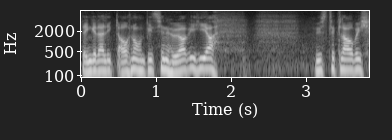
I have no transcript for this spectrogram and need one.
Denke, der liegt auch noch ein bisschen höher wie hier. Müsste, glaube ich,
